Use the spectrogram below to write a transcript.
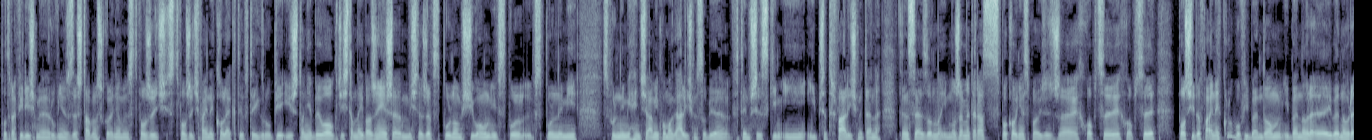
potrafiliśmy również ze sztabem szkoleniowym stworzyć, stworzyć fajny kolektyw w tej grupie, iż to nie było gdzieś tam najważniejsze. Myślę, że wspólną siłą i wspól, wspólnymi, wspólnymi chęciami pomagaliśmy sobie w tym wszystkim i, i przetrwaliśmy ten, ten sezon. No i możemy teraz spokojnie spojrzeć, że chłopcy, chłopcy poszli do fajnych klubów i będą, i będą, i będą re,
